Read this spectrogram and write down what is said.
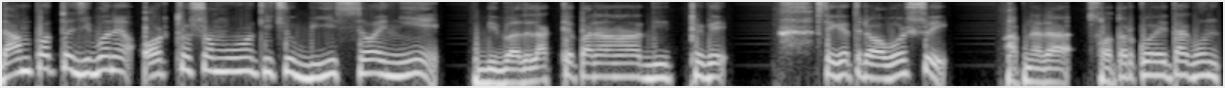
দাম্পত্য জীবনে অর্থসমূহ কিছু বিষয় নিয়ে বিবাদ লাগতে পারে নানা দিক থেকে। সেক্ষেত্রে অবশ্যই আপনারা সতর্ক হয়ে থাকুন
